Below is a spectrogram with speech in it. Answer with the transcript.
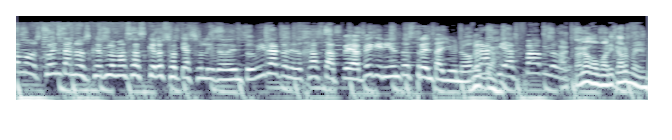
vamos, cuéntanos qué es lo más asqueroso que has olido en tu vida con el hashtag PAP531. Venga. Gracias, Pablo. Hasta luego, Mari Carmen.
